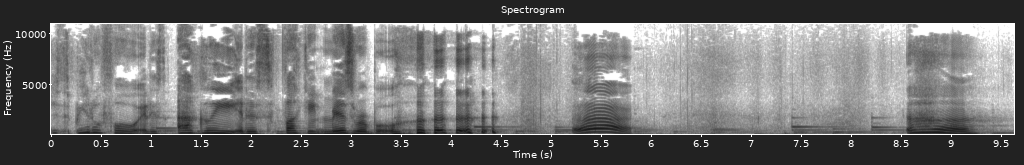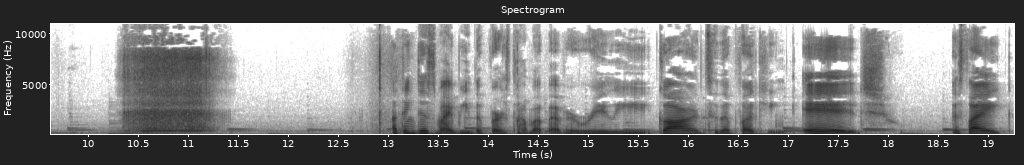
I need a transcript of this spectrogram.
It's beautiful. It is ugly. It is fucking miserable. uh. Uh. I think this might be the first time I've ever really gone to the fucking edge. It's like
